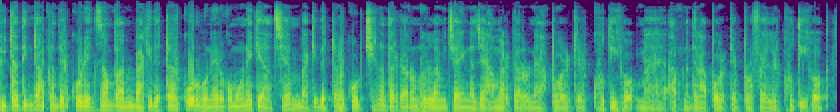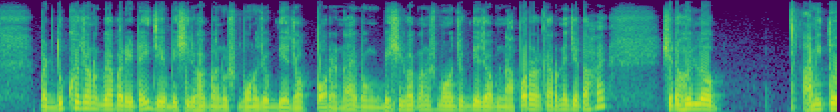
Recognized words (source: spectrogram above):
দুইটা, তিনটা আপনাদের করে এক্সাম্পল আমি বাকিদেরটা আর করব না, এরকম অনেকে আছে, আমি বাকিদেরটা আর করছি না, তার কারণ হলো আমি চাই না যে আমার কারণে আপওয়ার্কের ক্ষতি হোক মানে আপনাদের আপওয়ার্কের প্রোফাইলের ক্ষতি হোক। বাট দুঃখজনক ব্যাপার এটাই যে বেশিরভাগ মানুষ মনোযোগ দিয়ে জব পড়ে না এবং বেশিরভাগ মানুষ মনোযোগ দিয়ে জব না পড়ার কারণে যেটা হয়, সেটা হইল আমি তো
